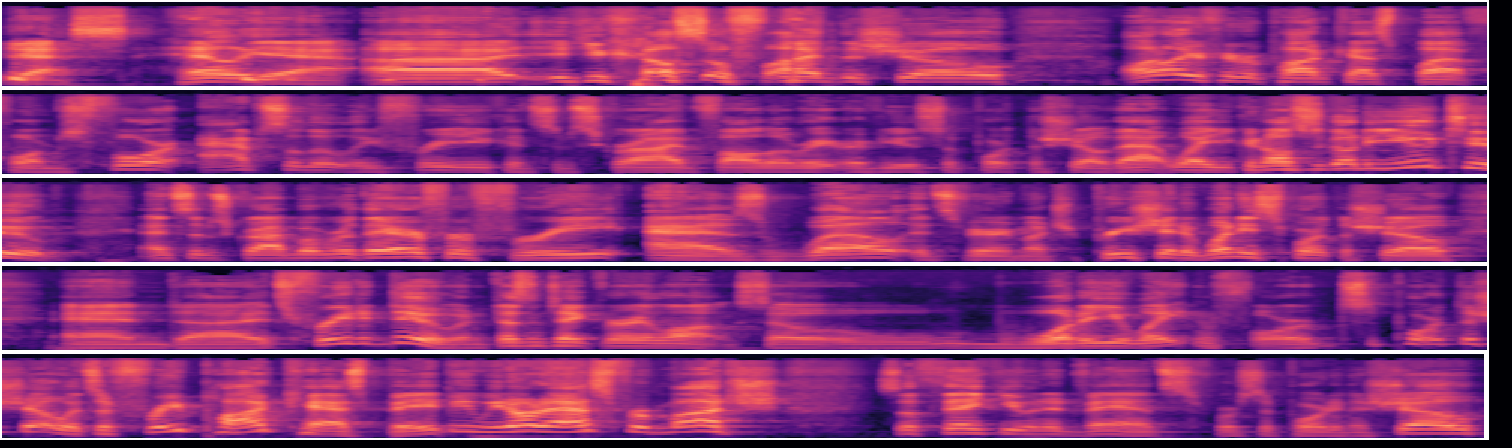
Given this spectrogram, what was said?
yes, hell yeah. Uh, you can also find the show on all your favorite podcast platforms for absolutely free. You can subscribe, follow, rate, review, support the show that way. You can also go to YouTube and subscribe over there for free as well. It's very much appreciated when you support the show, and uh, it's free to do, and it doesn't take very long. So, what are you waiting for? Support the show. It's a free podcast, baby. We don't ask for much. So thank you in advance for supporting the show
